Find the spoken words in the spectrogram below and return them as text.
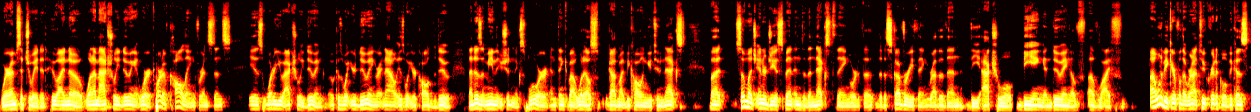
where I'm situated, who I know, what I'm actually doing at work. Part of calling, for instance, is what are you actually doing? Oh, because what you're doing right now is what you're called to do. That doesn't mean that you shouldn't explore and think about what else God might be calling you to next. But so much energy is spent into the next thing or the, the discovery thing rather than the actual being and doing of, of life. I want to be careful that we're not too critical because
